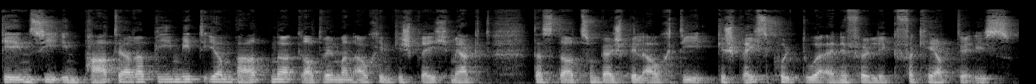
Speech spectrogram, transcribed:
gehen Sie in Paartherapie mit Ihrem Partner, gerade wenn man auch im Gespräch merkt, dass da zum Beispiel auch die Gesprächskultur eine völlig verkehrte ist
